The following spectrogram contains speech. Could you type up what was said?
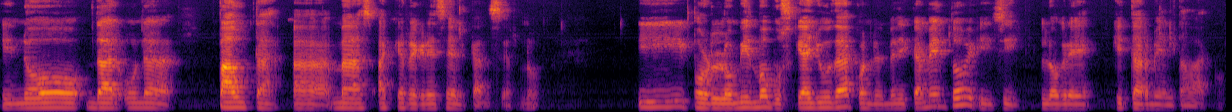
y no dar una pauta uh, más a que regrese el cáncer, ¿no? Y por lo mismo busqué ayuda con el medicamento y sí, logré quitarme el tabaco.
